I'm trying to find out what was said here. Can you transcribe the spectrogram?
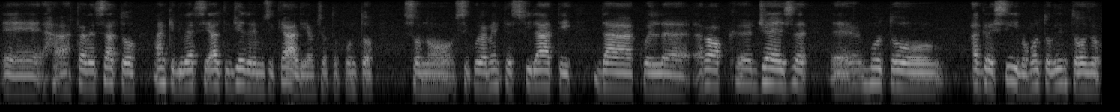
eh, ha attraversato anche diversi altri generi musicali, a un certo punto sono sicuramente sfilati da quel rock jazz eh, molto aggressivo, molto grintoso,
